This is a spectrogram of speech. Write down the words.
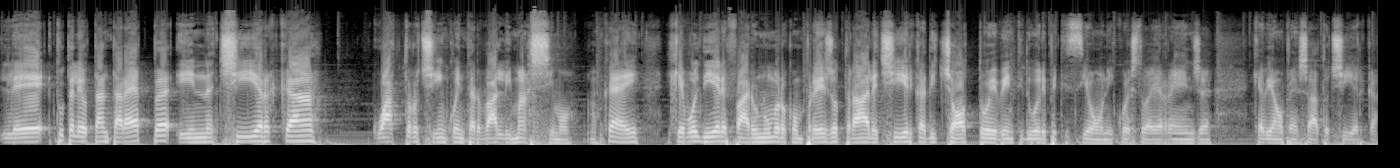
le, tutte le 80 rep in circa 4-5 intervalli massimo, ok? Il che vuol dire fare un numero compreso tra le circa 18 e 22 ripetizioni, questo è il range che abbiamo pensato circa.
